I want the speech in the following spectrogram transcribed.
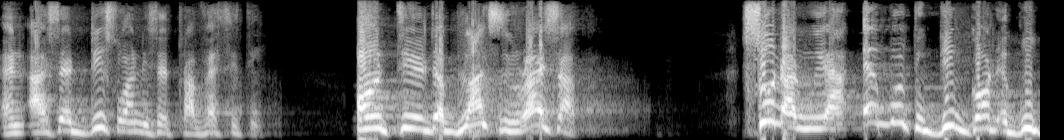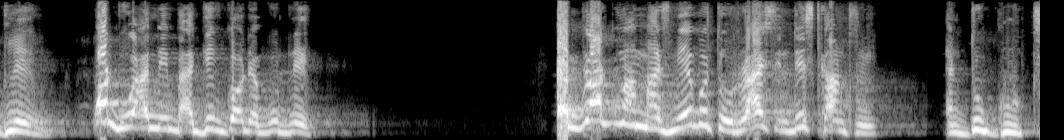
And I said, this one is a travesty. Until the blacks rise up, so that we are able to give God a good name. What do I mean by give God a good name? A black man must be able to rise in this country and do good.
